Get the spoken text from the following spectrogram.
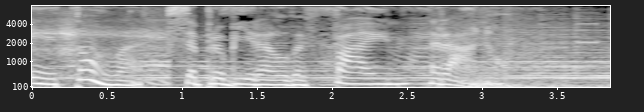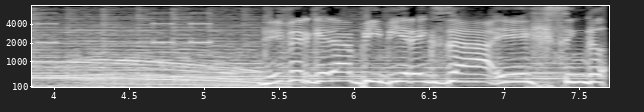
I tohle se probíralo ve Fine ráno. David Geda, BB Rexa, jejich single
